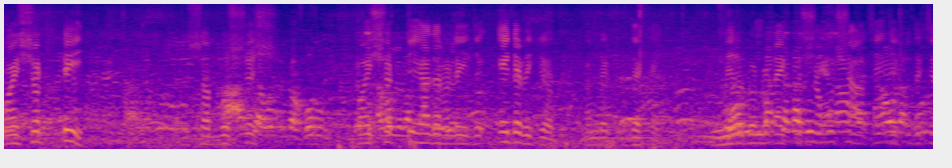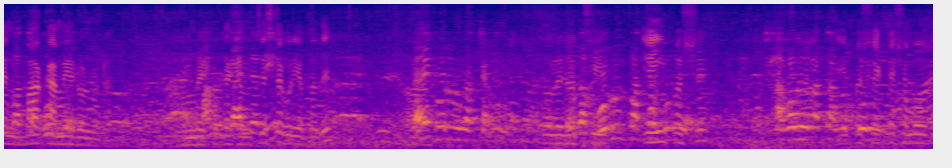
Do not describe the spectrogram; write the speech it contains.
পঁয়ষট্টি। সর্বশেষ পঁয়ষট্টি হাজার হলে যে এইটা বিক্রি হবে। আমরা একটু দেখাই। মেরুদণ্ডটা একটু সমস্যা আছে, যে একটু দেখছেন বাঁকা মেরুদণ্ডটা। আমরা একটু দেখানোর চেষ্টা করি আপনাদের। চলে যাচ্ছি এই পাশে। এই পাশে একটা সম্ভবত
